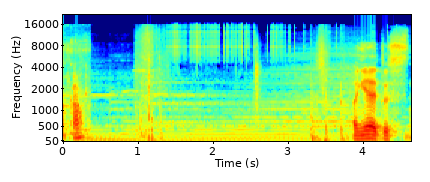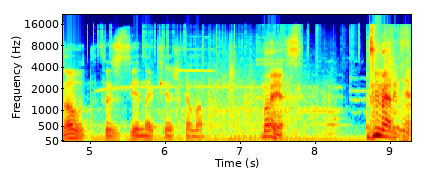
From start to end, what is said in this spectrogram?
Spoko. A nie, to jest znowu, to jest jednak ciężka mapa. No jest. Mer, nie.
